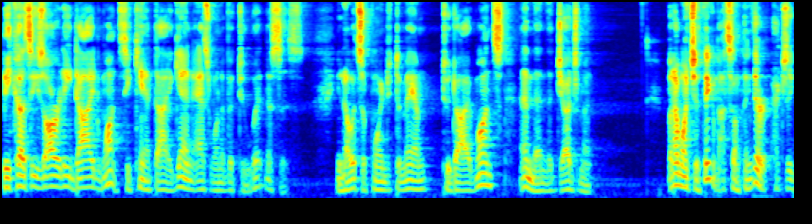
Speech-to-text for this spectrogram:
because he's already died once. He can't die again as one of the two witnesses. You know, it's appointed to man to die once and then the judgment. But I want you to think about something. There are actually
